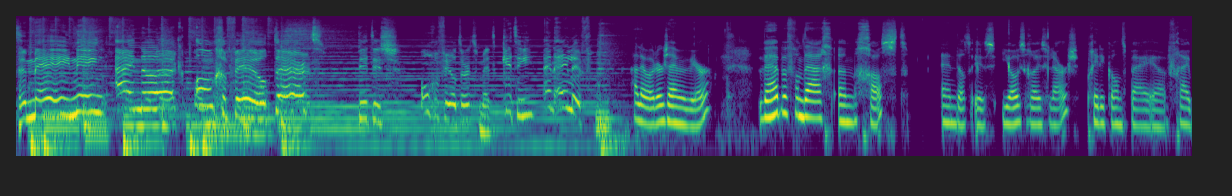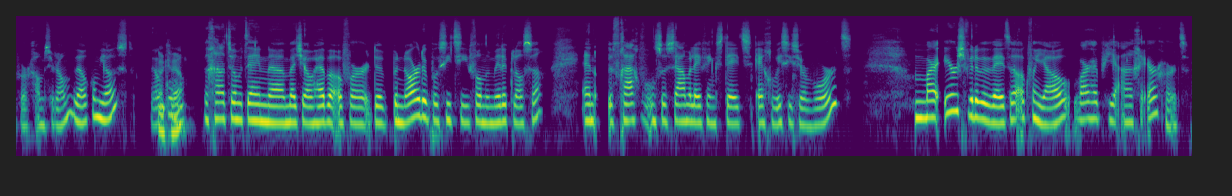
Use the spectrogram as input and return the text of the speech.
Hun mening eindelijk ongefilterd. Dit is Ongefilterd met Kitty en Elif. Hallo, daar zijn we weer. We hebben vandaag een gast. En dat is Joost Reuselaars, predikant bij uh, Vrijburg Amsterdam. Welkom Joost. Welkom. Dankjewel. We gaan het zo meteen uh, met jou hebben over de benarde positie van de middenklasse. En de vraag of onze samenleving steeds egoïstischer wordt. Maar eerst willen we weten, ook van jou, waar heb je je aan geërgerd?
